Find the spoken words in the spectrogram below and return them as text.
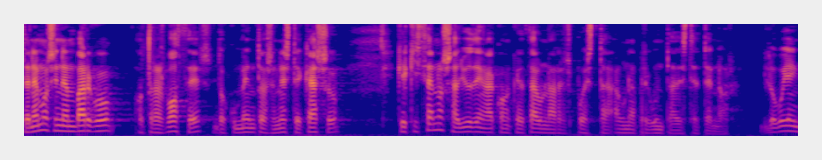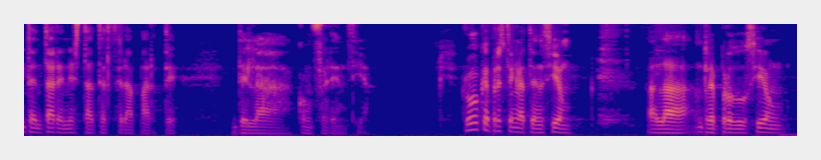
Tenemos, sin embargo, otras voces, documentos en este caso, que quizá nos ayuden a concretar una respuesta a una pregunta de este tenor. Lo voy a intentar en esta tercera parte de la conferencia. Ruego que presten atención a la reproducción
